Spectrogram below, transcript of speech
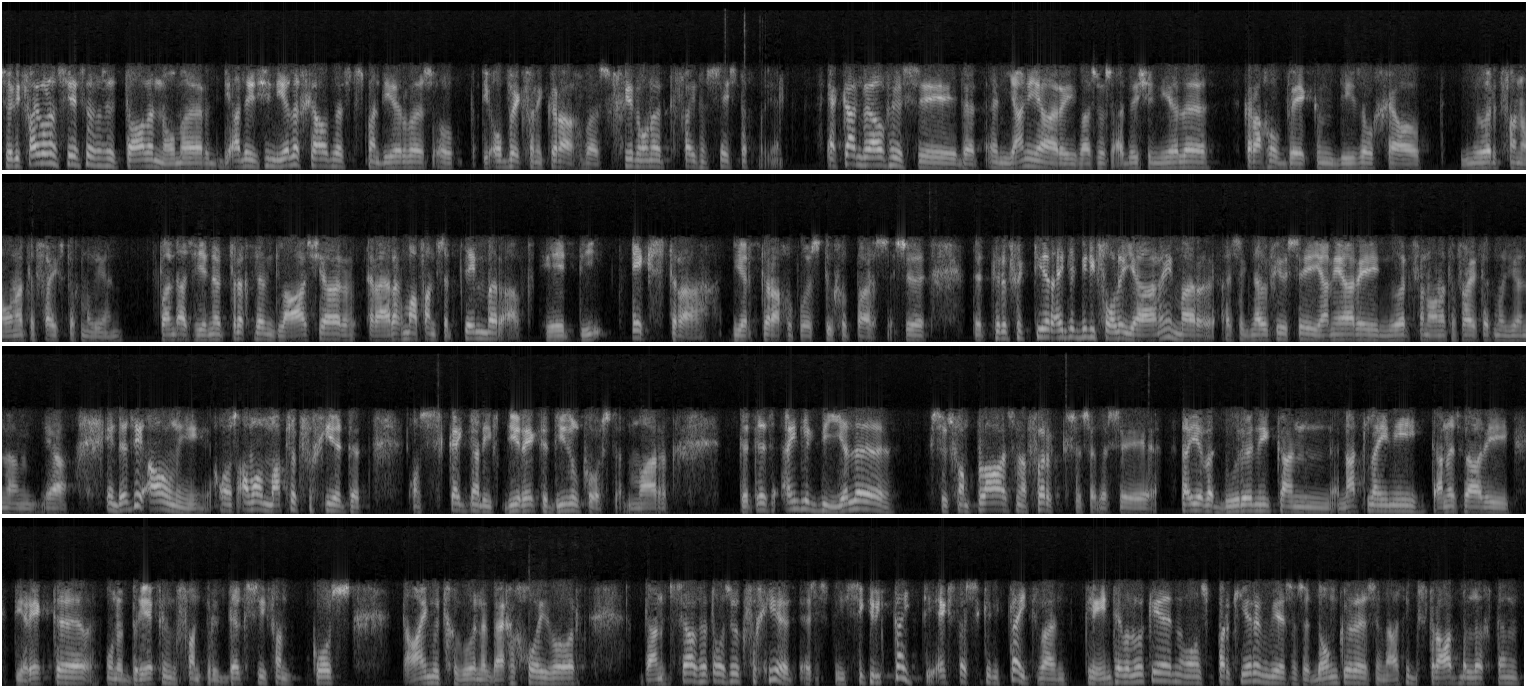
So die 560 is 'n totale nommer. Die addisionele geld wat gespandeer was op die opwek van die krag was 465 miljoen. Ek kan wel vir sê dat in Januarie was ons addisionele kragopwekking dieselgeld noord van 150 miljoen. Want as jy nou terugdink laas jaar, regtig maar van September af, het die ekstra beerdkrag op ons toegepas. So dit reflekteer eintlik nie die volle jaar nie, maar as ek nou vir jou sê Januarie noord van 150 miljoen dan ja. En dis nie al nie. Ons almal maklik vergeet dat ons kyk na die direkte dieselkoste, maar dit is eintlik die hele soos van plaas na vurk soos hulle sê tye wat boere nie kan nat lê nie dan is daar die direkte onderbreking van produksie van kos daai moet gewoonlik weggegooi word dan selfs het ons ook vergeet is die sekuriteit, die ekstra sekuriteit want kliënte wil ook in ons parkering wees as dit donker is en daar's nie straatbeligting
